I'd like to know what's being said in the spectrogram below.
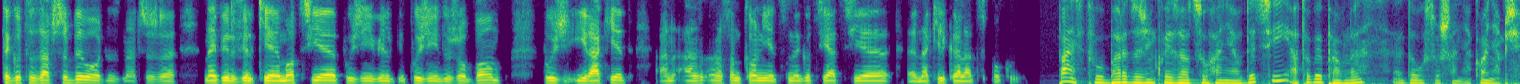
tego, co zawsze było, to znaczy, że najpierw wielkie emocje, później, wielkie, później dużo bomb, później i rakiet, a, a na sam koniec negocjacje na kilka lat spokój. Państwu bardzo dziękuję za odsłuchanie audycji, a Tobie, Pawle, do usłyszenia. Kłaniam się.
